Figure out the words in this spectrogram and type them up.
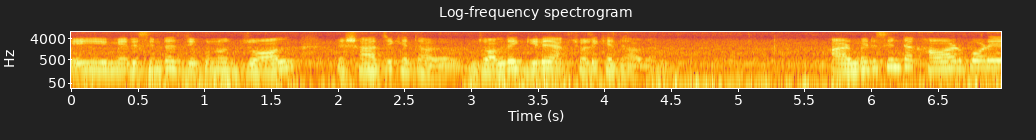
এই মেডিসিনটা যে কোনো জল সাহায্যে খেতে হবে। জল দিয়ে গিলে অ্যাকচুয়ালি খেতে হবে। আর মেডিসিনটা খাওয়ার পরে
